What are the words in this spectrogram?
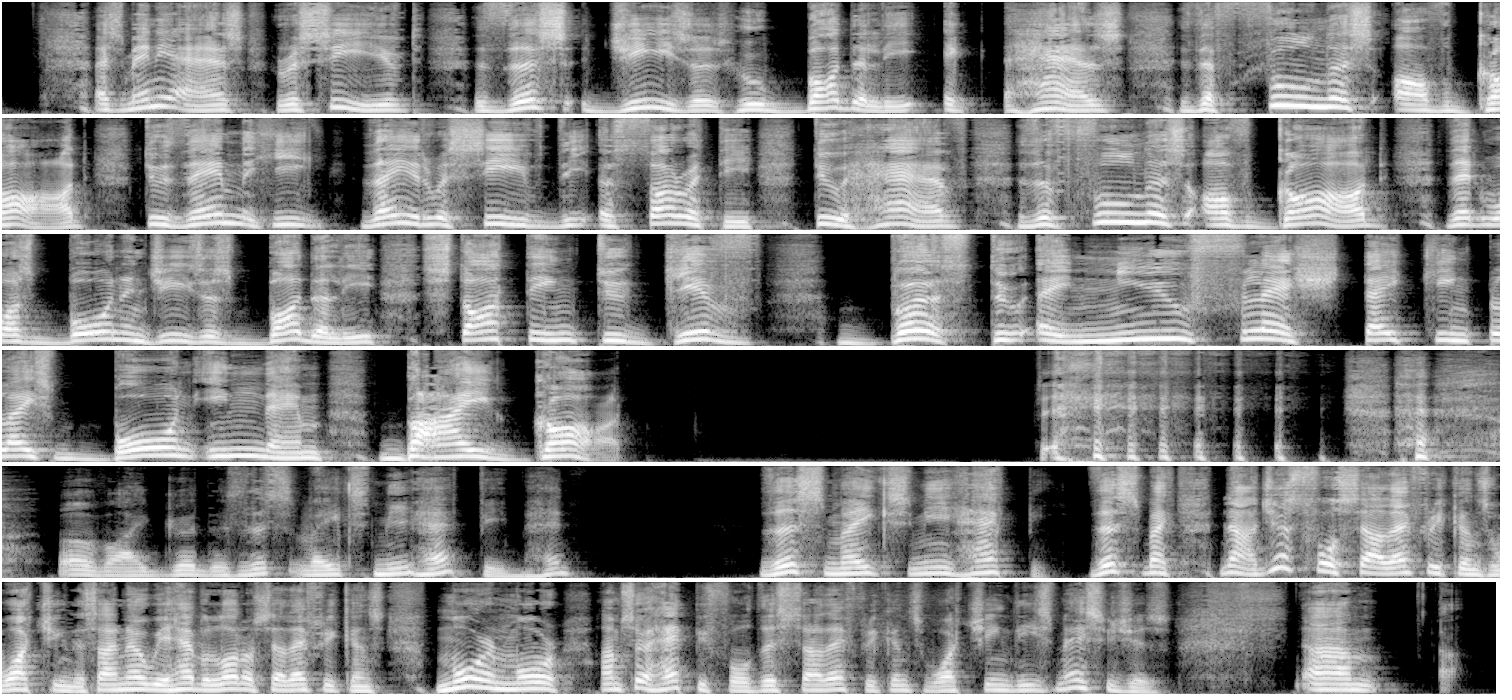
as many as received this Jesus who bodily has the fullness of God, to them he they received the authority to have the fullness of God that was born in Jesus bodily, starting to give birth to a new flesh taking place, born in them by God. oh my goodness, this makes me happy, man. This makes me happy. This makes now just for South Africans watching this. I know we have a lot of South Africans. More and more, I'm so happy for this South Africans watching these messages. Um,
